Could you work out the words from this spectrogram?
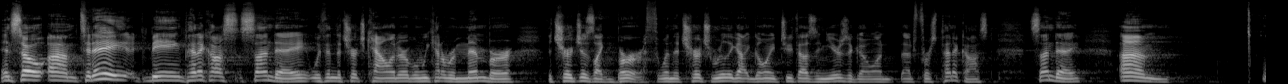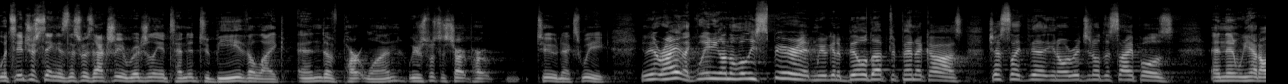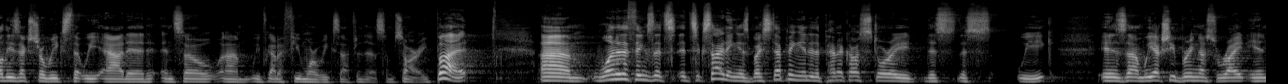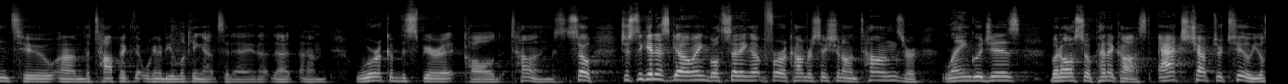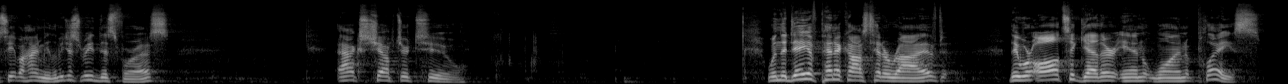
And so um, today, being Pentecost Sunday within the church calendar, when we kind of remember the church's like birth, when the church really got going 2,000 years ago on that first Pentecost Sunday, um, What's interesting is this was actually originally intended to be the like end of part one. We were supposed to start part two next week, right? Like waiting on the Holy Spirit, and we were going to build up to Pentecost, just like the you know original disciples. And then we had all these extra weeks that we added, and so um, we've got a few more weeks after this. I'm sorry, but um, one of the things that's it's exciting is by stepping into the Pentecost story this this week is um, we actually bring us right into um, the topic that we're going to be looking at today that, that um, work of the Spirit called tongues. So, just to get us going, both setting up for a conversation on tongues or languages, but also Pentecost. Acts chapter 2, you'll see it behind me. Let me just read this for us. Acts chapter 2. When the day of Pentecost had arrived, they were all together in one place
